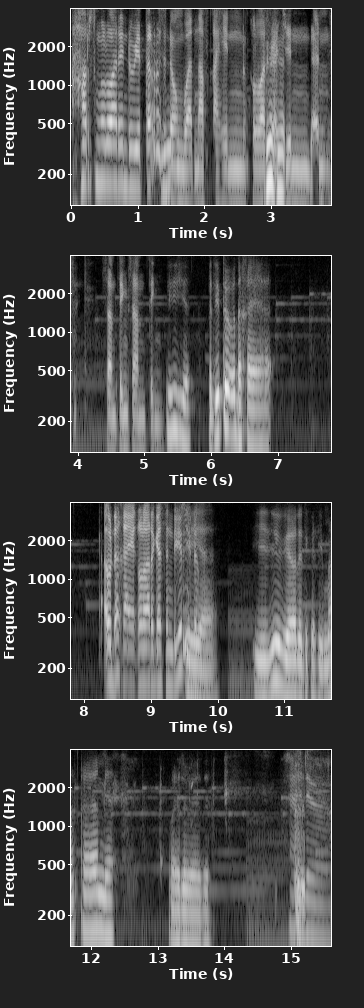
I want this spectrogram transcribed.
harus ngeluarin duit terus Hmm. dong buat nafkahin keluarga jin dan something something. Iya. Berarti itu udah kayak Udah kayak keluarga sendiri dong. iya. Iya juga udah dikasih makan ya. Waduh, waduh. Aduh.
